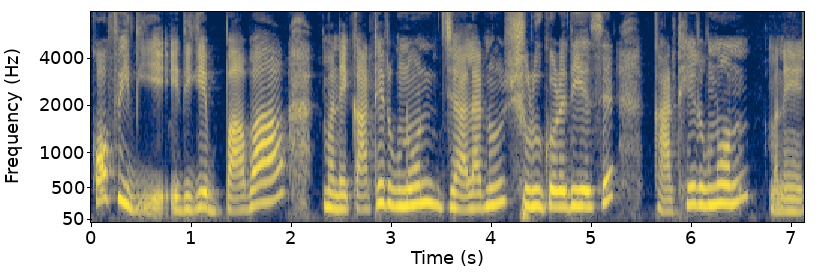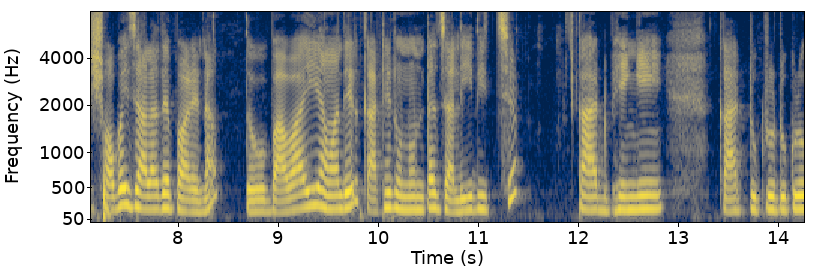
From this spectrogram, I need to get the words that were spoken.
কফি দিয়ে। এদিকে বাবা মানে কাঠের উনুন জ্বালানো শুরু করে দিয়েছে। কাঠের উনুন মানে সবাই জ্বালাতে পারে না। তো বাবাই আমাদের কাঠের উনুনটা জ্বালিয়ে দিচ্ছে। কাঠ ভেঙে, কাঠ টুকরো টুকরো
